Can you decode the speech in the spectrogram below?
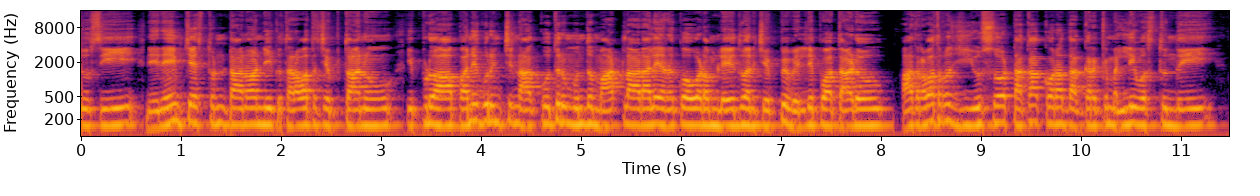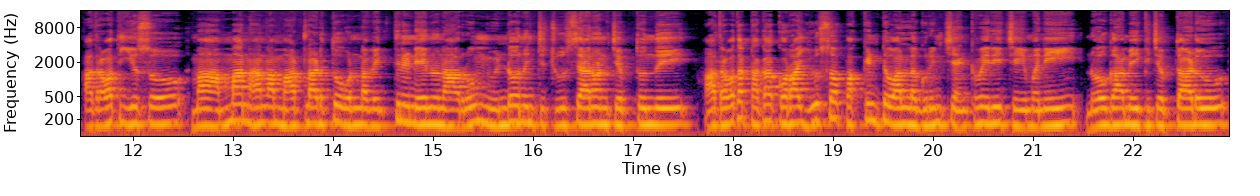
చూసి నేనేం చేస్తుంటానో నీకు తర్వాత చెప్తాను. ఇప్పుడు ఆ పని గురించి నా కూతురు ముందు మాట్లాడాలి అనుకోవడం లేదు అని చెప్పి వెళ్ళిపోతాడు. ఆ తర్వాత రోజు యూసో టకాకొర దగ్గరికి మళ్ళీ వస్తుంది. ఆ తర్వాత యూసో మా అమ్మ నాన్న మాట్లాడుతూ ఉన్న వ్యక్తిని నేను నా రూమ్ విండో నుంచి చూశాను అని చెప్తుంది. ఆ తర్వాత టకాకొరా యూసఫ్ పక్కింటి వాళ్ళ గురించి ఎంక్వైరీ చేయమని నోగామికి చెప్తాడు.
